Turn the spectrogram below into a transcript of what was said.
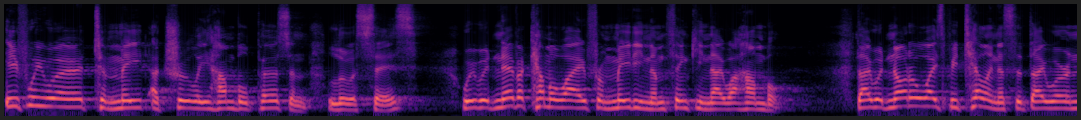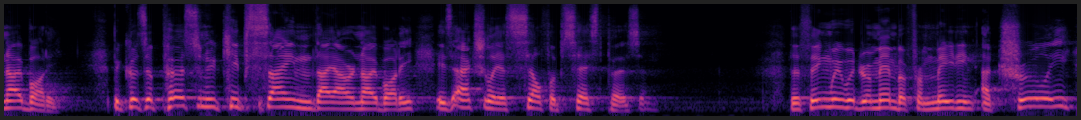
If we were to meet a truly humble person, Lewis says, we would never come away from meeting them thinking they were humble. They would not always be telling us that they were a nobody, because a person who keeps saying they are a nobody is actually a self obsessed person. The thing we would remember from meeting a truly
